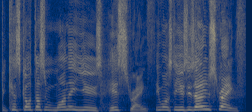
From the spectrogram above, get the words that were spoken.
Because God doesn't want to use his strength, he wants to use his own strength.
